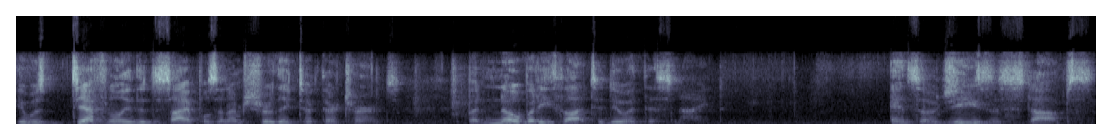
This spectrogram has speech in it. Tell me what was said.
it was definitely the disciples, and I'm sure they took their turns. But nobody thought to do it this night. And so Jesus stops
